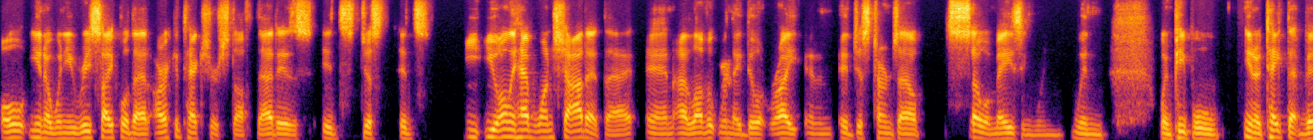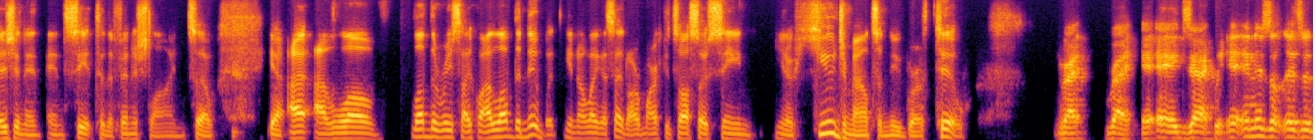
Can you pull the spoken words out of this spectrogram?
old, you know, when you recycle that architecture stuff, that is, it's just, it's you only have one shot at that, and I love it when they do it right, and it just turns out so amazing when when when people you know take that vision and, and see it to the finish line. So, yeah, I, I love love the recycle. I love the new, but you know, like I said, our market's also seen you know huge amounts of new growth too. Right, right, exactly. And there's a there's a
